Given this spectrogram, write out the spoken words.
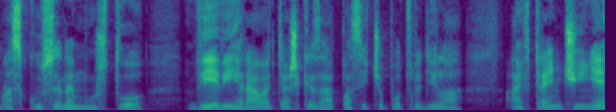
má skúsené mužstvo, vie vyhrávať ťažké zápasy, čo potvrdila aj v Trenčíne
